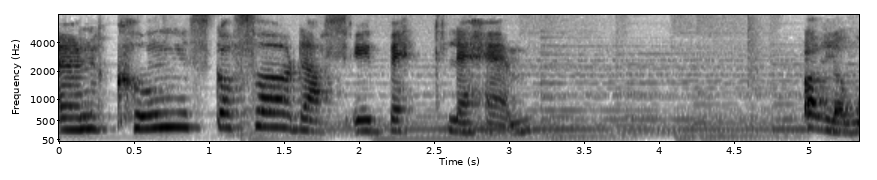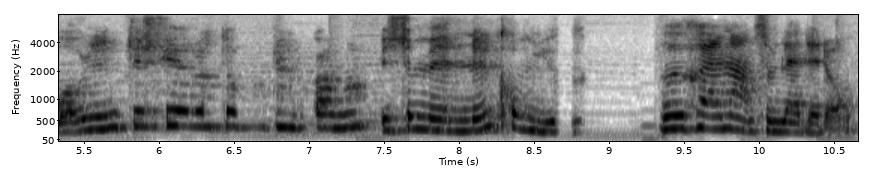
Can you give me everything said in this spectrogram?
en kung ska födas i Betlehem alla var väl intresserade av den stjärnan. Så männen kom ju. Det var stjärnan som ledde dem.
